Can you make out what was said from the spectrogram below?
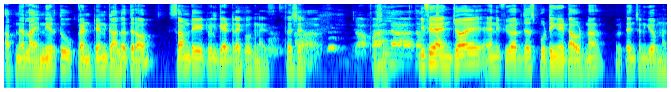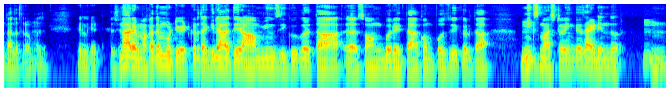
आपल्या लायनीर तूं कंटेंट घालत राव. Some day it will get recognise तशें if you enjoy and if you are just putting it out ना टेन्शन घेवप ना घालत रावपाचें. वील गेट ना रे म्हाका तें मोटिवेट करता. कित्या खातीर हांव म्युजिकूय करता सॉंग बरयता कंपोजूय करता. मिक्स मास्टरींग ते सायडीन दवर.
